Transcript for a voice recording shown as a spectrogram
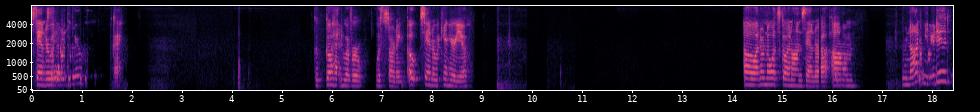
Sandra, would that be you? Okay. Go ahead, whoever was starting. Oh, Sandra, we can't hear you. Oh, I don't know what's going on, Sandra. Um, you're not muted,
